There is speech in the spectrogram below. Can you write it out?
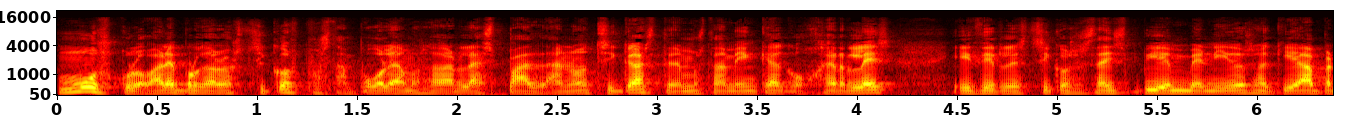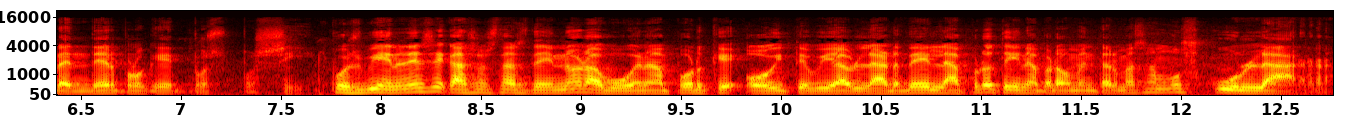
músculo, ¿vale? Porque a los chicos pues tampoco le vamos a dar la espalda, ¿no? Chicas, tenemos también que acogerles y decirles, chicos, estáis bienvenidos aquí a aprender porque, pues, pues sí. Pues bien, en ese caso estás de enhorabuena porque hoy te voy a hablar de la proteína para aumentar masa muscular.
